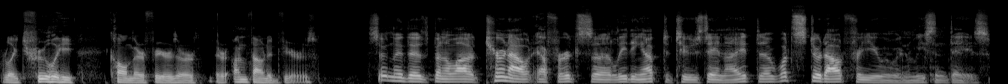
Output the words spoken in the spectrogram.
really truly calm their fears or their unfounded fears. Certainly, there's been a lot of turnout efforts uh, leading up to Tuesday night. Uh, what stood out for you in recent days?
